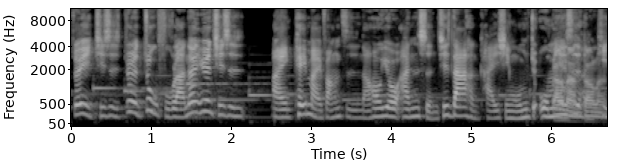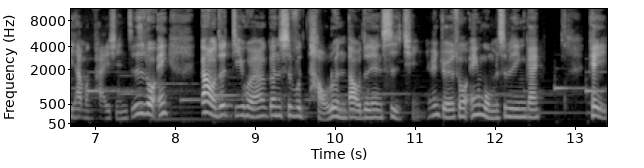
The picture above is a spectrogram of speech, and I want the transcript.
所以其实就是祝福啦。那因为其实。买可以买房子，然后又安神，其实大家很开心，我们就我们也是很替他们开心。只是说，哎，刚好这机会要跟师傅讨论到这件事情，因为觉得说，哎，我们是不是应该可以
